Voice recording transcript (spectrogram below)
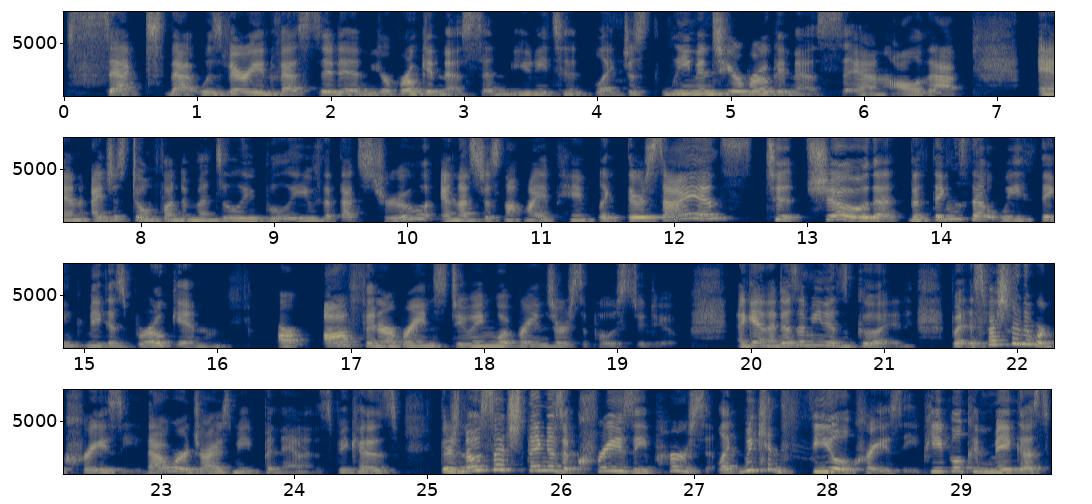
sect that was very invested in your brokenness and you need to like just lean into your brokenness and all of that and i just don't fundamentally believe that that's true and that's just not my opinion like there's science to show that the things that we think make us broken are often our brains doing what brains are supposed to do. Again, that doesn't mean it's good, but especially the word crazy, that word drives me bananas because there's no such thing as a crazy person. Like we can feel crazy, people can make us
